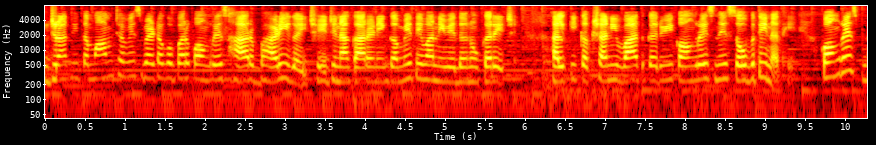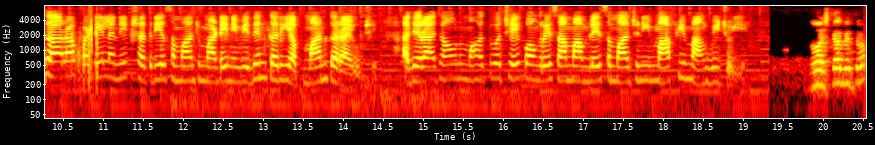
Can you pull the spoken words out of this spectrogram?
ગુજરાતની તમામ છવ્વીસ બેઠકો પર કોંગ્રેસ હાર ભાળી ગઈ છે, જેના કારણે ગમે તેવા નિવેદનો કરે છે. હલકી કક્ષાની વાત કરવી કોંગ્રેસને શોભતી નથી. કોંગ્રેસ દ્વારા પટેલ અને ક્ષત્રિય સમાજ માટે નિવેદન કરી અપમાન કરાયું છે. આજે રાજાઓનું મહત્વ છે, કોંગ્રેસ આ મામલે સમાજની માફી માંગવી જોઈએ. નમસ્કાર મિત્રો.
